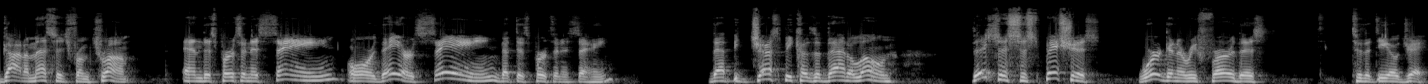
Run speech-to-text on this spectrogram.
got a message from Trump, and this person is saying, or they are saying that this person is saying, that be, just because of that alone, this is suspicious. We're going to refer this to the DOJ.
